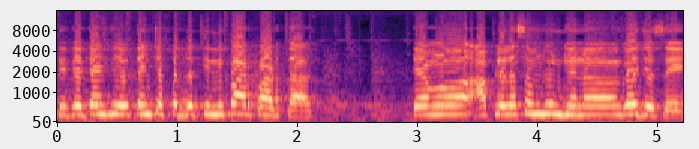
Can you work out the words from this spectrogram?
ते ते त्यांच्या त्यांच्या पद्धतीने पार पाडतात. त्यामुळं आपल्याला समजून घेणं गरजेचं आहे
